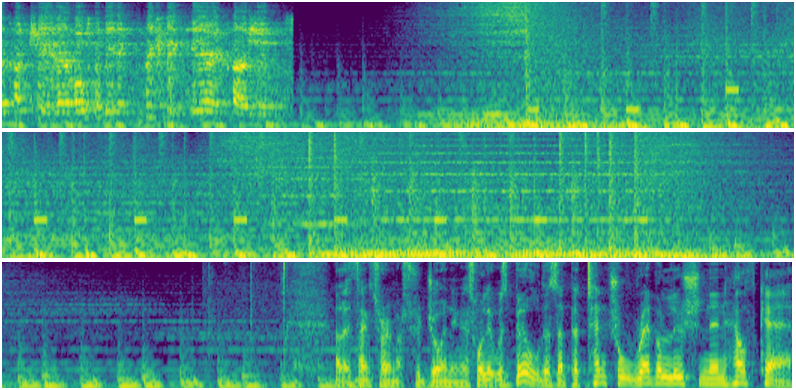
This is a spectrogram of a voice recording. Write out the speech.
the country, there have also been increasing air incursions. Hello, thanks very much for joining us. Well, it was billed as a potential revolution in healthcare,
